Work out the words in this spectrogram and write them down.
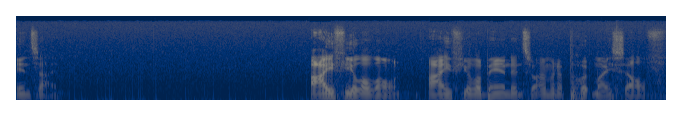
inside. I feel alone. I feel abandoned, so I'm going to put myself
